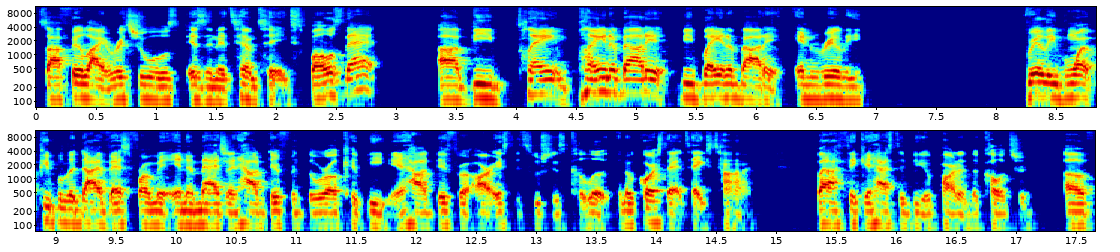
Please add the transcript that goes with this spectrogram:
So I feel like rituals is an attempt to expose that, uh, be plain plain about it, be blatant about it, and really, really want people to divest from it and imagine how different the world could be and how different our institutions could look. And of course, that takes time but I think it has to be a part of the culture of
